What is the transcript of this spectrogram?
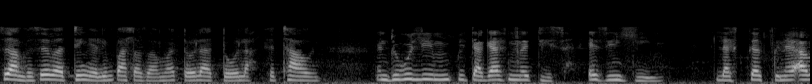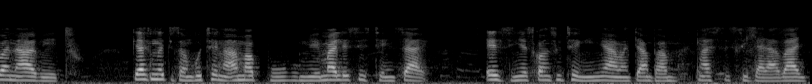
sihambe sebadingela impahla zamadola dola etown. And ukulima umbhida kuyasincedisa ezindlini la sigcine abana bethu kuyasincedisa ngokuthenga amabhuku ngemali esizithengisayo. Ezinye sikwanisa ukuthenga inyama ntambama nxa sisidla labanye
